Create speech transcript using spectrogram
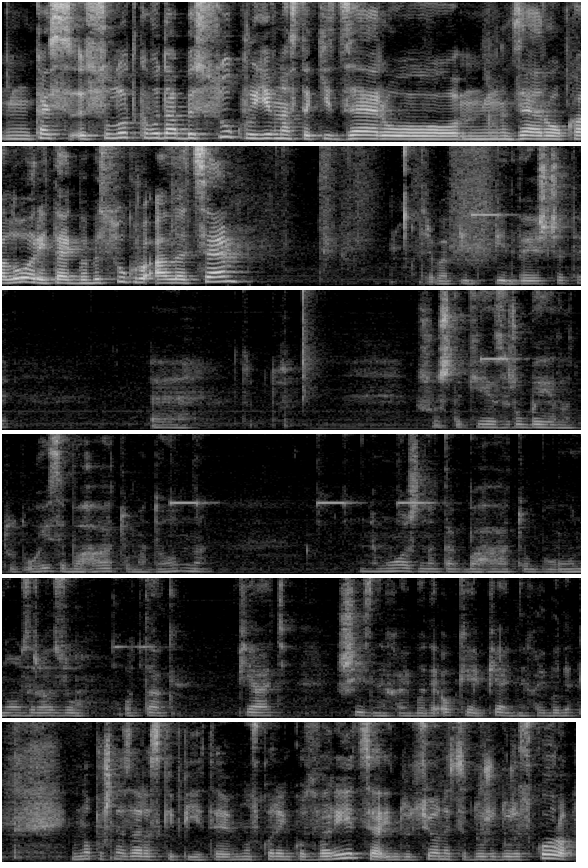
якась солодка вода без цукру. Є в нас такі дзеро, м, дзеро калорій, так якби без цукру, але це треба під, підвищити. Е, тут. Що ж таке я зробила тут? Ой, забагато, Мадонна. Не можна так багато, бо воно зразу отак 5, 6 нехай буде. Окей, 5 нехай буде. Воно почне зараз кипіти. Воно скоренько звариться, індуціоне дуже-дуже скоро.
